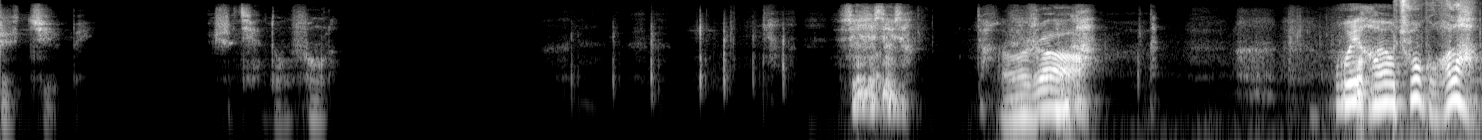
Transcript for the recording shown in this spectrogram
万事俱备，是欠东风了。行行行行，怎么事啊？吴一航要出国了。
